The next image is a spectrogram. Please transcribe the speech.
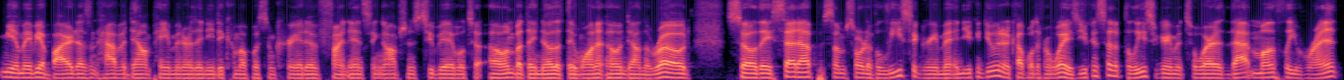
you know maybe a buyer doesn't have a down payment, or they need to come up with some creative financing options to be able to own, but they know that they want to own down the road, so they set up some sort of a lease agreement, and you can do it in a couple different ways. You can set up the lease agreement to where that monthly rent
